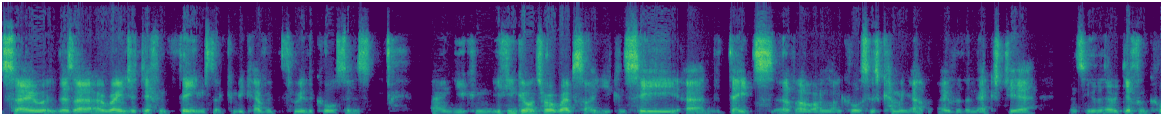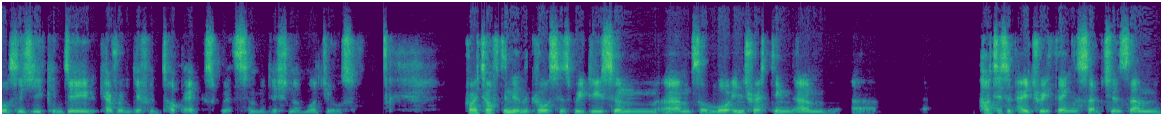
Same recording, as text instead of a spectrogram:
So there's a, a, range of different themes that can be covered through the courses. And you can, if you go onto our website, you can see uh, the dates of our online courses coming up over the next year and see that there are different courses you can do covering different topics with some additional modules. Quite often in the courses, we do some um, sort of more interesting um, uh, participatory things such as um,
